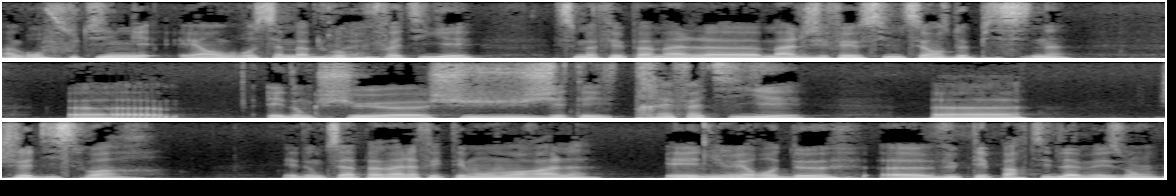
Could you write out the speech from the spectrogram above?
un gros footing, et en gros, ça m'a beaucoup Ouais. fatigué, ça m'a fait pas mal euh, mal. J'ai fait aussi une séance de piscine, euh, et donc je suis, euh, je suis, j'étais très fatigué jeudi soir. Et donc ça a pas mal affecté mon moral. Et numéro 2, vu que t'es parti de la maison,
